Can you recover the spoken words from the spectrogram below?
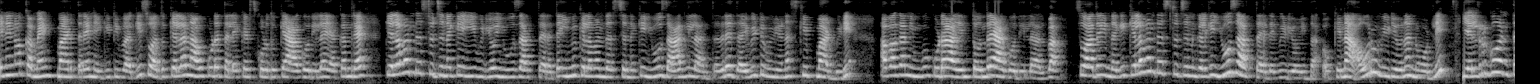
ಏನೇನೋ ಕಮೆಂಟ್ ಮಾಡ್ತಾರೆ ನೆಗೆಟಿವ್ ಆಗಿ. ಸೊ ಅದಕ್ಕೆಲ್ಲ ನಾವು ಕೂಡ ತಲೆ ಕೆಡಿಸ್ಕೊಳ್ಳೋದಕ್ಕೆ ಆಗೋದಿಲ್ಲ. ಯಾಕಂದ್ರೆ ಕೆಲವೊಂದಷ್ಟು ಜನಕ್ಕೆ ಈ ವಿಡಿಯೋ ಯೂಸ್ ಆಗ್ತಾ ಇರುತ್ತೆ. ಇನ್ನು ಕೆಲವೊಂದಷ್ಟು ಜನಕ್ಕೆ ಯೂಸ್ ಆಗಿಲ್ಲ ಅಂತಂದ್ರೆ ದಯವಿಟ್ಟು ವಿಡಿಯೋನ ಸ್ಕಿಪ್ ಮಾಡಿಬಿಡಿ. ಅವಾಗ ನಿಮಗೂ ಕೂಡ ಏನು ತೊಂದರೆ ಆಗೋದಿಲ್ಲ ಅಲ್ವಾ? ಸೊ ಅದರಿಂದಾಗಿ ಕೆಲವೊಂದಷ್ಟು ಜನಗಳಿಗೆ ಯೂಸ್ ಆಗ್ತಾ ಇದೆ ವಿಡಿಯೋ ಇಂದ ಓಕೆನಾ ಅವರು ವಿಡಿಯೋನ ನೋಡ್ಲಿ. ಎಲ್ರಿಗೂ ಅಂತ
